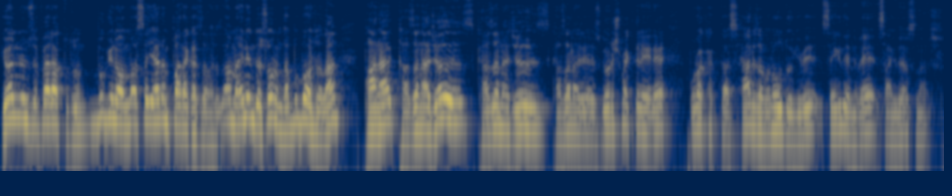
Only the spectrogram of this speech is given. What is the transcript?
Gönlünüzü ferah tutun. Bugün olmazsa yarın para kazanırız. Ama eninde sonunda bu borsadan para kazanacağız. Kazanacağız. Kazanacağız. Görüşmek dileğiyle. Burak Aktas her zaman olduğu gibi sevgilerini ve saygılarını sunar.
